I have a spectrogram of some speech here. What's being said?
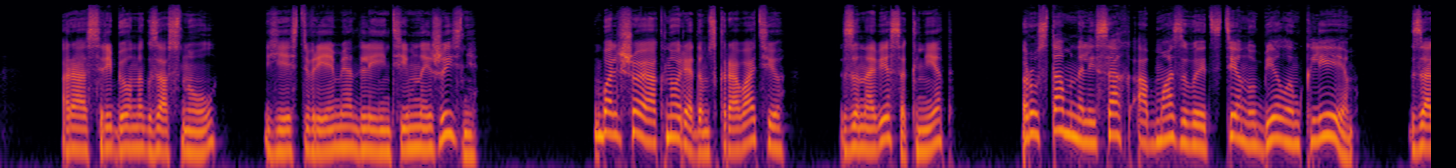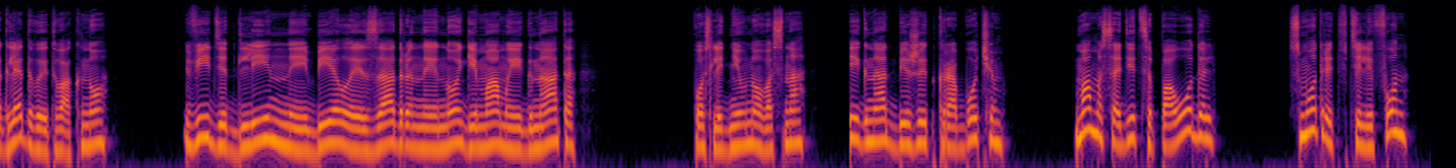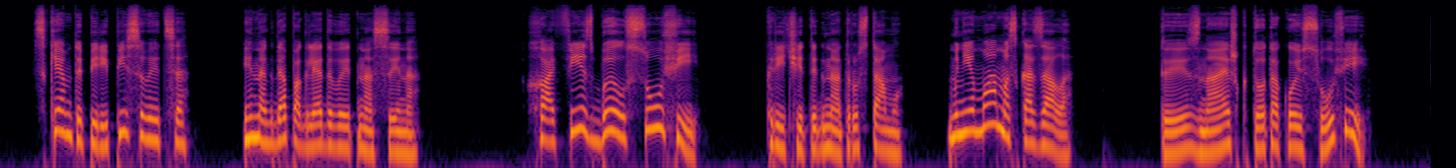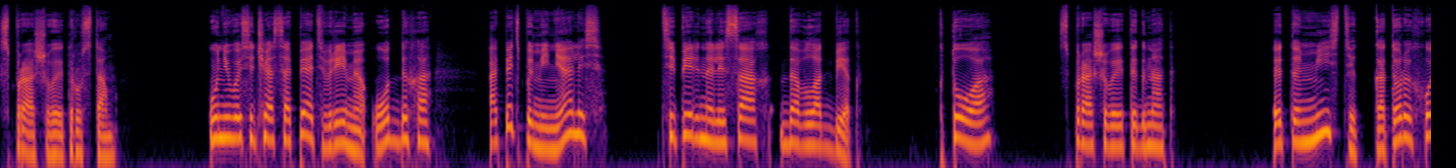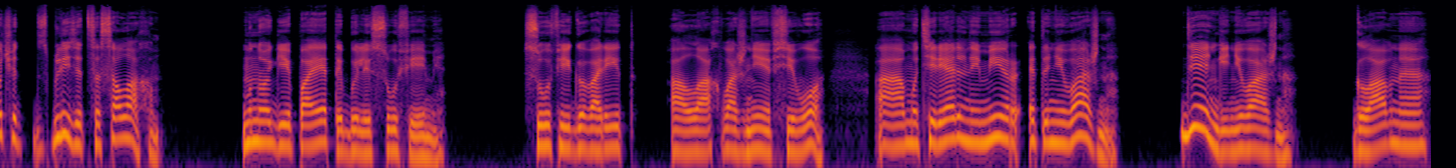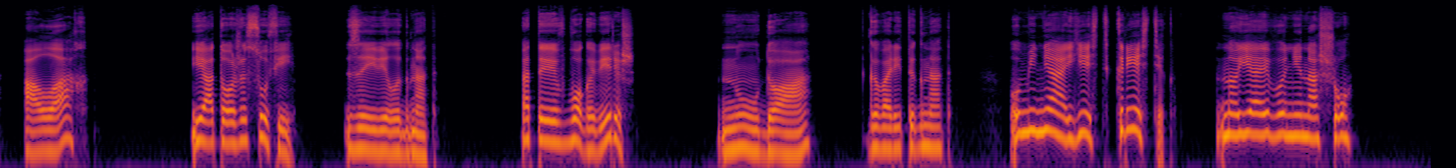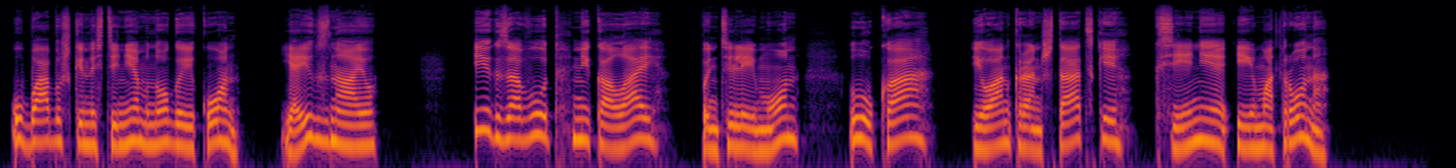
Раз ребенок заснул, есть время для интимной жизни. Большое окно рядом с кроватью, занавесок нет. Рустам на лесах обмазывает стену белым клеем, заглядывает в окно, видит длинные белые задранные ноги мамы Игната. После дневного сна Игнат бежит к рабочим, мама садится поодаль, смотрит в телефон, с кем-то переписывается, иногда поглядывает на сына. «Хафиз был суфий!» — кричит Игнат Рустаму. «Мне мама сказала!» «Ты знаешь, кто такой суфий?» — спрашивает Рустам. «У него сейчас опять время отдыха, опять поменялись. Теперь на лесах Давладбек». «Кто?» — спрашивает Игнат. Это мистик, который хочет сблизиться с Аллахом. Многие поэты были суфиями. Суфий говорит, Аллах важнее всего, а материальный мир — это не важно. Деньги не важно. Главное — Аллах. «Я тоже суфий», — заявил Игнат. «А ты в Бога веришь?» «Ну да», — говорит Игнат. «У меня есть крестик, но я его не ношу. У бабушки на стене много икон. Я их знаю. Их зовут Николай, Пантелеймон, Лука, Иоанн Кронштадтский, Ксения и Матрона.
